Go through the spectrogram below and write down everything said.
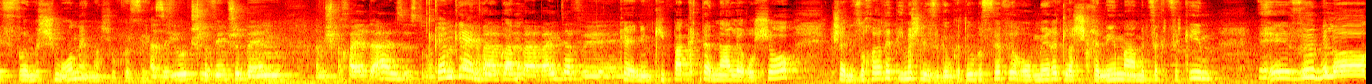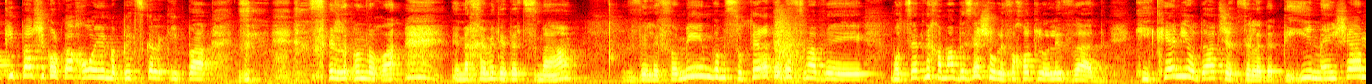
28, אה, משהו כזה. אז היו עוד שלבים שבהם המשפחה ידעה על זה, זאת אומרת, כן, כן, הוא גם בא הביתה ו... כן, עם כיפה קטנה לראשו. כשאני זוכרת את אימא שלי, זה גם כתוב בספר, אומרת לשכנים המצקצקים, אה, זה לא כיפה שכל כך רואים, הפיצקה לכיפה, זה, זה לא נורא, מנחמת את עצמה. ולפעמים גם סותרת את עצמה ומוצאת נחמה בזה שהוא לפחות לא לבד. כי היא כן יודעת שאצל הדתיים אי שם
